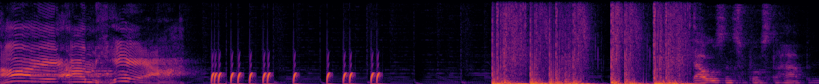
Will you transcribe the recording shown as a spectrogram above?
I am here! That wasn't supposed to happen.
